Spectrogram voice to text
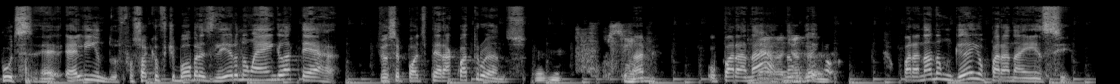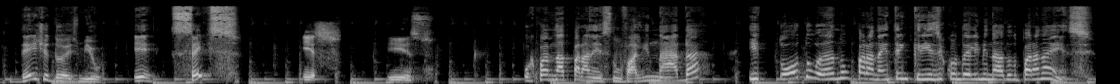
putz, é, é lindo. Só que o futebol brasileiro não é a Inglaterra, que você pode esperar quatro anos. Sim. Sabe? O Paraná É, não não, ganha. O Paraná não ganha o Paranaense desde 2006. Isso. Isso. O Campeonato Paranaense não vale nada e todo ano o Paraná entra em crise quando é eliminado do Paranaense.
